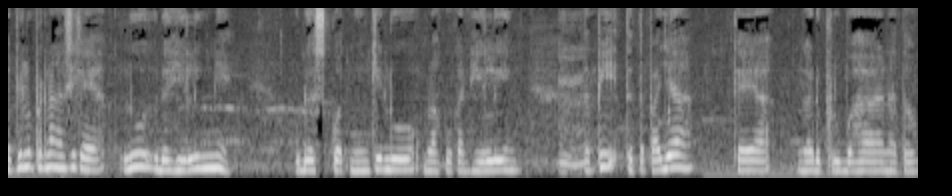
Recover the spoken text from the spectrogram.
Tapi lu pernah gak sih kayak lu udah healing nih udah sekuat mungkin lu melakukan healing Hmm. tapi tetap aja kayak nggak ada perubahan atau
